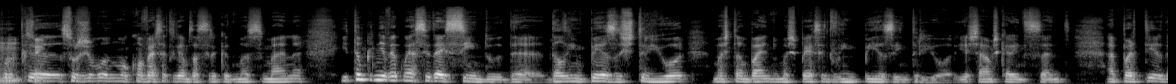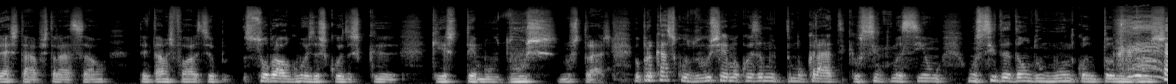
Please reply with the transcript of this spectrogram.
porque hum, surgiu numa conversa que tivemos há cerca de uma semana e um bocadinho a ver com essa ideia, sim, do, da, da limpeza exterior, mas também de uma espécie de limpeza interior. E achámos que era interessante, a partir desta abstração, tentámos falar sobre, sobre, algumas das coisas que, que este tema, o duche, nos traz. Eu, por acaso, que o duche é uma coisa muito democrática. Eu sinto-me assim um, um, cidadão do mundo quando estou no duche.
